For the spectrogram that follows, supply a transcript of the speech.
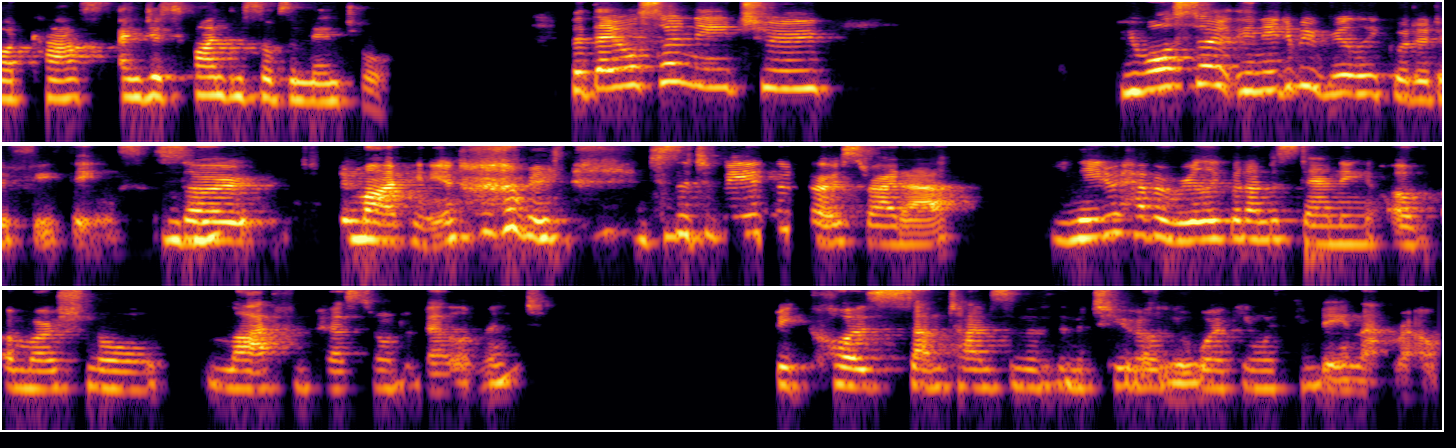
podcasts, and just find themselves a mentor. But they also need to. You also you need to be really good at a few things. Mm-hmm. So, in my opinion, I mean, so to be a good ghostwriter, you need to have a really good understanding of emotional life and personal development because sometimes some of the material you're working with can be in that realm.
